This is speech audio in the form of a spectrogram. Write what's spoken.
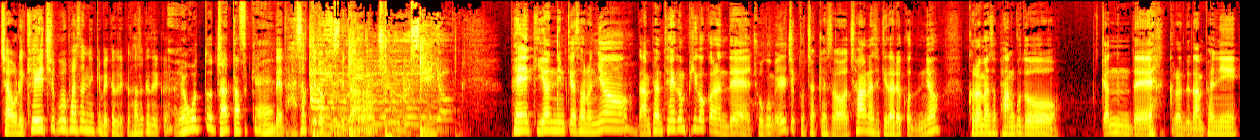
자, 우리 K7984님께 몇 개 드릴까요? 다섯 개 드릴까요? 요것도 자, 다섯 개. 네, 다섯 개 좋습니다. 배기현님께서는요, 남편 퇴근 픽업 가는데 조금 일찍 도착해서 차 안에서 기다렸거든요. 그러면서 방구도 꼈는데, 그런데 남편이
